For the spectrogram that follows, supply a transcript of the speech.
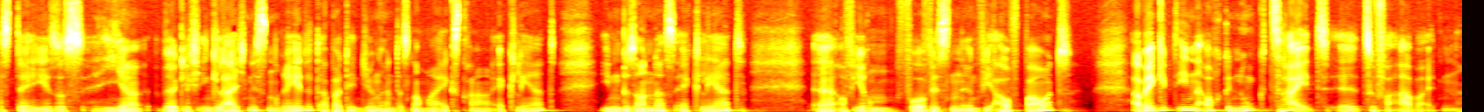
dass der Jesus hier wirklich in Gleichnissen redet, aber den Jüngern das nochmal extra erklärt, ihnen besonders erklärt, äh, auf ihrem Vorwissen irgendwie aufbaut. Aber er gibt ihnen auch genug Zeit äh, zu verarbeiten. Ne?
